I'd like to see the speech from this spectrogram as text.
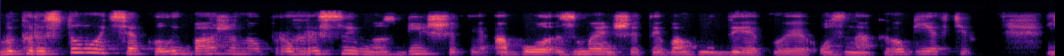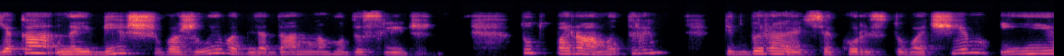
використовується, коли бажано прогресивно збільшити або зменшити вагу деякої ознаки об'єктів, яка найбільш важлива для даного дослідження. Тут параметри підбираються користувачем і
